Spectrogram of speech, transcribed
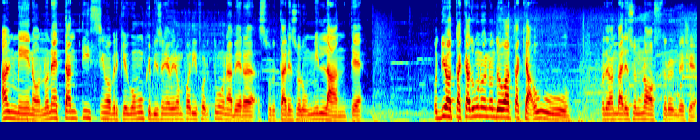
Almeno, non è tantissimo perché comunque bisogna avere un po' di fortuna per sfruttare solo un millante. Oddio, ho attaccato uno e non dovevo attaccare. Uh, potevo andare sul nostro invece.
